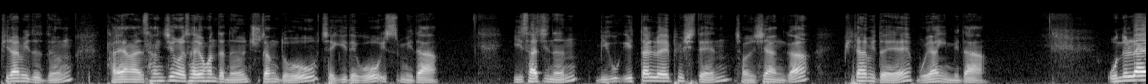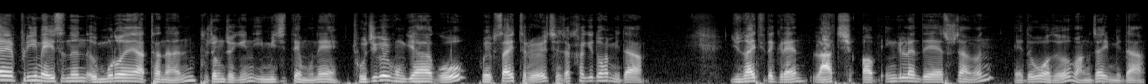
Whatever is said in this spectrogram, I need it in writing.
피라미드 등 다양한 상징을 사용한다는 주장도 제기되고 있습니다. 이 사진은 미국 1달러에 표시된 전시안과 피라미드의 모양입니다. 오늘날 프리메이슨은 음모론에 나타난 부정적인 이미지 때문에 조직을 공개하고 웹사이트를 제작하기도 합니다. United Grand Lodge of England의 수장은 에드워드 왕자입니다.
